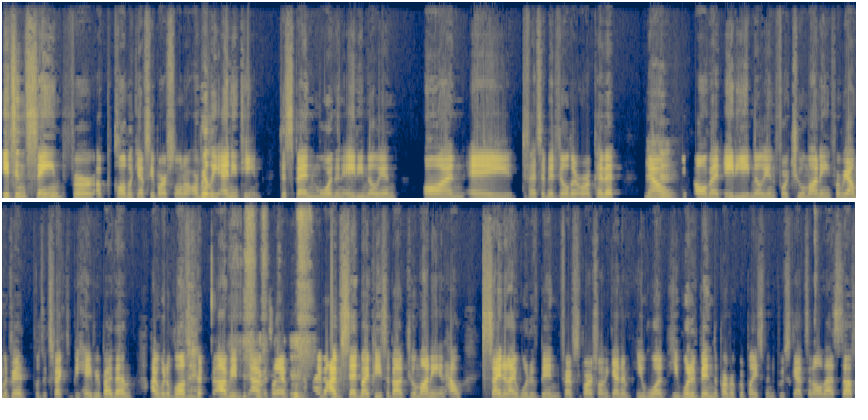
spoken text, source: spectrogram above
it's insane for a club like FC Barcelona, or really any team, to spend more than 80 million on a defensive midfielder or a pivot. Now, mm-hmm. all that 88 million for Tchouameni for Real Madrid was expected behavior by them. I would have loved it. I mean, obviously, I've, I've, I've, said my piece about Tchouameni and how excited I would have been for FC Barcelona to get him. He would he would have been the perfect replacement of Busquets and all that stuff.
